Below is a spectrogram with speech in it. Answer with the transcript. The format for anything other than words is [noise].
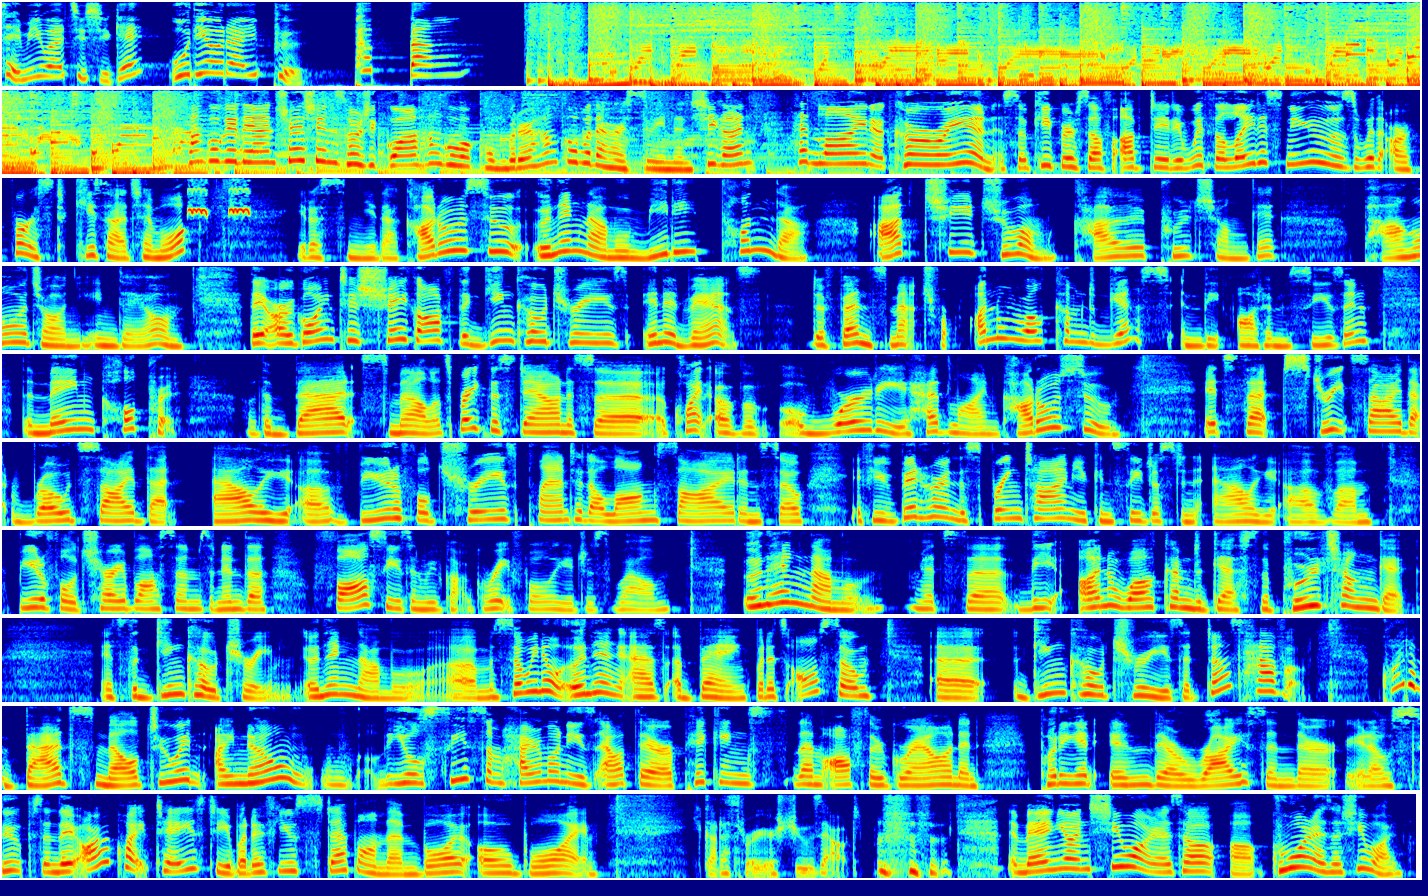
재미와 지식의 오디오 라이프 팝빵 한국에 대한 최신 소식과 한국어 공부를 한꺼번에 할 수 있는 시간 Headline Korean. So keep yourself updated with the latest news with our first 기사 제목. 이렇습니다. 가로수 은행나무 미리 턴다. 악취 주범 가을 불청객 방어전인데요. They are going to shake off the ginkgo trees in advance. Defense match for unwelcomed guests in the autumn season. The main culprit of the bad smell. Let's break this down. It's a quite of a, a wordy headline. 가로수. It's that street side, that roadside, that alley of beautiful trees planted alongside. And so if you've been here in the springtime, you can see just an alley of um, beautiful cherry blossoms. And in the fall season, we've got great foliage as well. 은행나무. It's the, the unwelcomed guest, the 불청객. It's the ginkgo tree, 은행나무. Um, so we know 은행 as a bank, but it's also uh, ginkgo trees. It does have quite a bad smell to it. I know you'll see some harmonies out there picking them off the ground and putting it in their rice and their, you know, soups, and they are quite tasty, but if you step on them, boy, oh boy. You gotta throw your shoes out. [laughs] 매년 10월에서, 어, 9월에서 10월.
